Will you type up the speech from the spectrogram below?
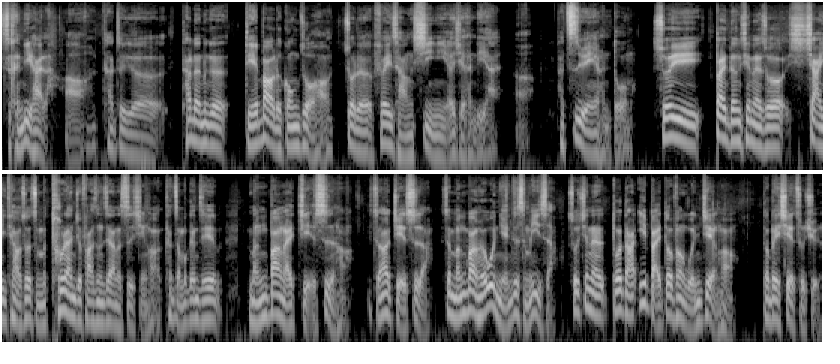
是很厉害了啊，他这个他的那个谍报的工作哈，做得非常细腻，而且很厉害啊，他资源也很多嘛，所以。拜登现在说吓一跳，说怎么突然就发生这样的事情哈？他怎么跟这些盟邦来解释哈？总要解释啊！这盟邦会问你，这什么意思啊？说现在多达一百多份文件哈都被泄出去了，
